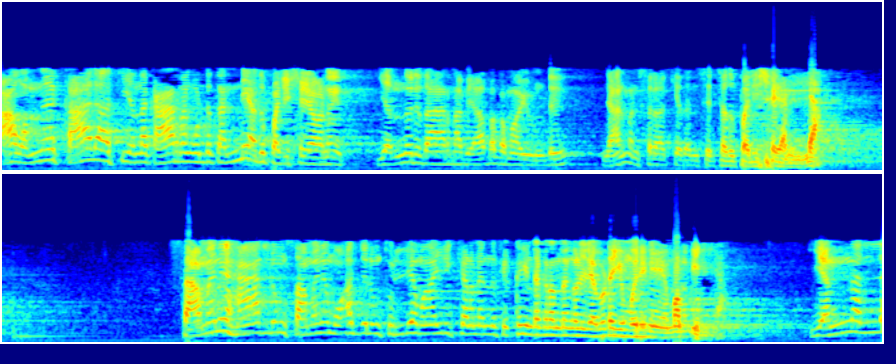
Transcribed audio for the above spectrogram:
ആ ഒന്നേകാലാക്കി എന്ന കാരണം കൊണ്ട് തന്നെ അത് പലിശയാണ് എന്നൊരു ധാരണ വ്യാപകമായി ഉണ്ട് ഞാൻ മനസ്സിലാക്കിയതനുസരിച്ച് അത് പലിശയല്ല. സമന് ഹാലും സമന് മുഅജ്ജലും തുല്യമായിരിക്കണമെന്ന് ഫിഖിന്റെ ഗ്രന്ഥങ്ങളിൽ എവിടെയും ഒരു നിയമം ഇല്ല. എന്നല്ല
